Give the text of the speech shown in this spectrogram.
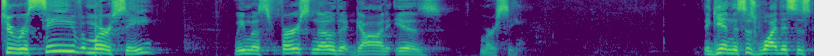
To receive mercy we must first know that God is mercy. Again, this is why this is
